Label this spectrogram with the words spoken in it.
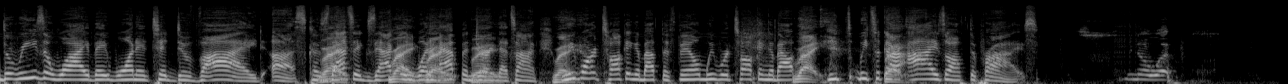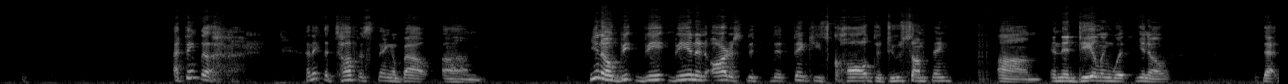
the reason why they wanted to divide us, because Right, that's exactly right, what right, happened during that time. We weren't talking about the film. We were talking about, Right, we, we took our eyes off the prize. you know what? I think the I think the toughest thing about um, you know be, be, being an artist that, that think he's called to do something um, and then dealing with you know that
